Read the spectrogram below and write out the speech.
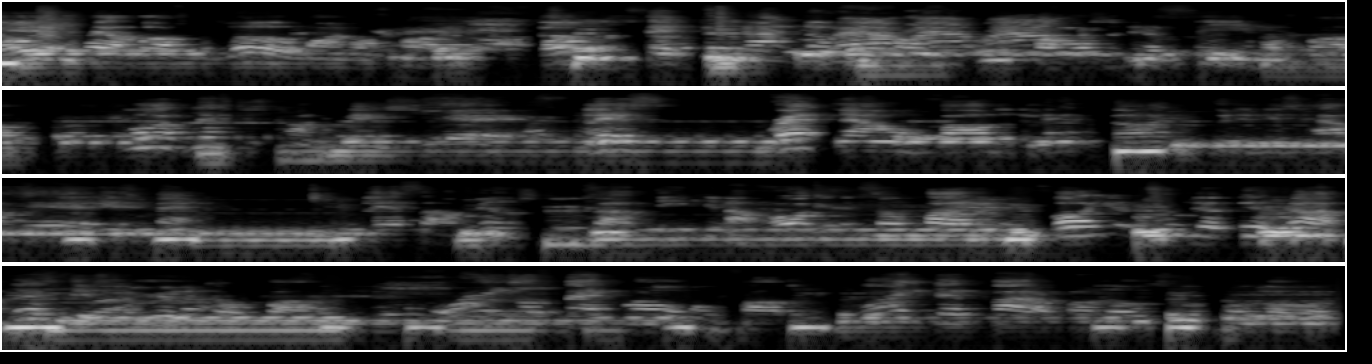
Those who have lost a loved one, oh Father. Those that do not know the Well, well, front well. parts of their sin, oh Father. Lord, bless this congregation. Yeah. Bless right now, oh Father, the man of God you put in this house and his family. Bless our ministers, our deacon, our organists, oh Father. Lord, you're truly a good God. Bless this community, oh Father. Bring us back home, oh Father. Light that fire from those who, oh Lord.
